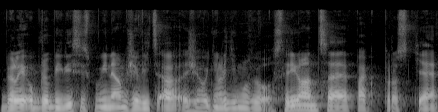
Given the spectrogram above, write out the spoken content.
byly období, kdy si vzpomínám, že víc a že hodně lidí mluvilo o Sri Lance, pak prostě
